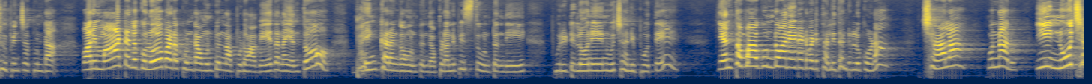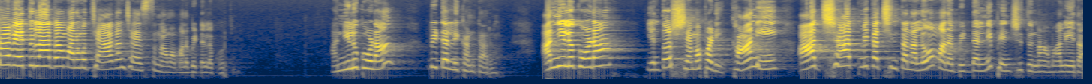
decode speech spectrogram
చూపించకుండా వారి మాటలకు లోబడకుండా ఉంటున్నప్పుడు ఆ వేదన ఎంతో భయంకరంగా ఉంటుంది. అప్పుడు అనిపిస్తూ ఉంటుంది పురిటిలోనే నువ్వు చనిపోతే ఎంత బాగుండో అనేటటువంటి తల్లిదండ్రులు కూడా చాలా ఉన్నారు. ఈ నూచావేతులాగా మనము త్యాగం చేస్తున్నామా మన బిడ్డల కొరకు? అన్నిలు కూడా బిడ్డల్ని కంటారు. అన్యులు కూడా ఎంతో శ్రమపడి కానీ ఆధ్యాత్మిక చింతనలో మన బిడ్డల్ని పెంచుతున్నామా లేదా?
